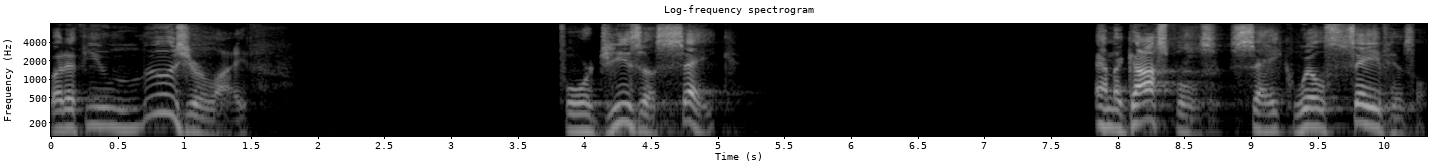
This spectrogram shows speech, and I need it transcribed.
But if you lose your life for Jesus' sake and the gospel's sake, will save his life.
